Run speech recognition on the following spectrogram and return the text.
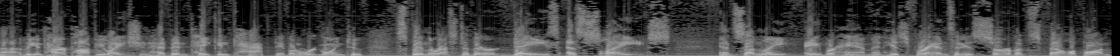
Uh, the entire population had been taken captive and were going to spend the rest of their days as slaves. And suddenly, Abraham and his friends and his servants fell upon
